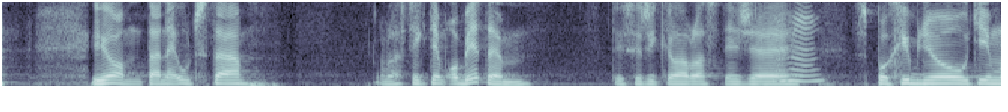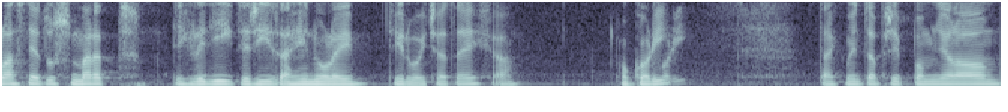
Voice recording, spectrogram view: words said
jo, ta neúcta vlastně k těm obětem. Ty si říkala vlastně, že mm-hmm. spochybňují tím vlastně tu smrt těch lidí, kteří zahynuli v těch dvojčatech a okolí. Tak mi to připomnělo uh,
